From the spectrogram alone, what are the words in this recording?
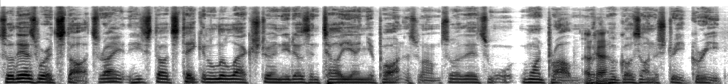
so there's where it starts, right? He starts taking a little extra and he doesn't tell you and your partners with him. So that's one problem. Okay. What goes on the street, greed.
